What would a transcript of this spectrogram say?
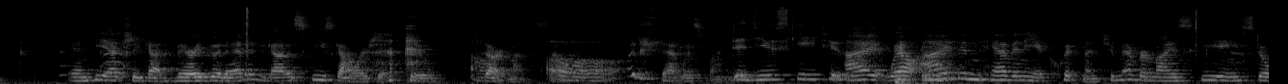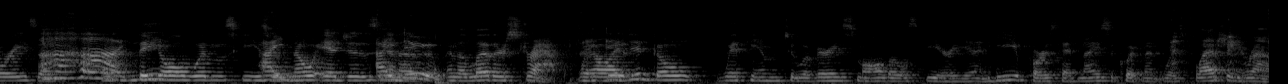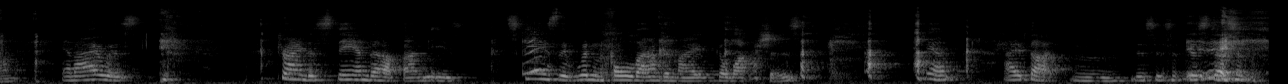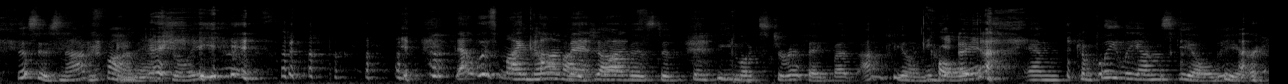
and he actually got very good at it and got a ski scholarship to Dartmouth so Oh. that was funny Did you ski too? I well, I didn't have any equipment. You remember my skiing stories of, Uh-huh, of big ye- old wooden skis I- with no edges I and do. a and a leather strap. I Well, I, do. did go with him to a very small little ski area, and he, of course, had nice equipment, was flashing around, and I was trying to stand up on these skis that wouldn't hold on to my galoshes, and. I thought, mm, this isn't. This doesn't. This is not fun, actually. that was my I know comment my job once. is to think he looks terrific, but I'm feeling cold yeah. and completely unskilled here.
